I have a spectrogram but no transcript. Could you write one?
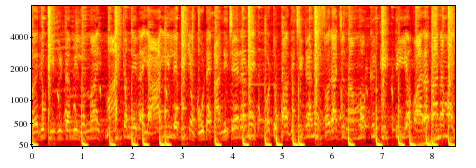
വരും. ഇവിടമിലൊന്നായി മാറ്റം നിരയായി ലഭിക്കാൻ കൂടെ അണിചേരണേ ഒട്ടു പതിച്ചിടണേ. സ്വരാജ് നമുക്ക് കിട്ടിയ വരദാനമായി.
